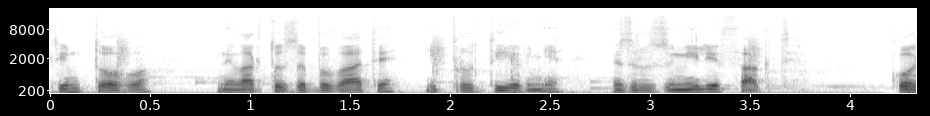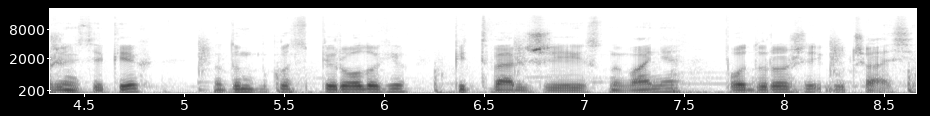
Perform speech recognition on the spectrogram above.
Крім того, не варто забувати і про дивні, незрозумілі факти, кожен з яких, на думку конспірологів, підтверджує існування подорожей у часі.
